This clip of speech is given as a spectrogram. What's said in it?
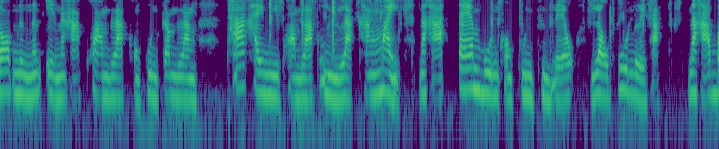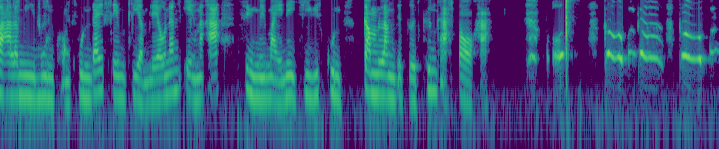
รอบหนึ่งนั่นเองนะคะ ความรักของคุณกำลัง ถ้าใครมีความรักหรือรักครั้งใหม่นะคะ แต้มบุญของคุณถึงแล้ว เราพูดเลยค่ะนะคะ บารมีบุญของคุณได้เต็มเปี่ยมแล้วนั่นเองนะคะ สิ่งใหม่ ๆ ในชีวิตคุณกำลังจะเกิดขึ้นค่ะต่อค่ะโอ้ขอบคุณค่ะขอบคุณ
